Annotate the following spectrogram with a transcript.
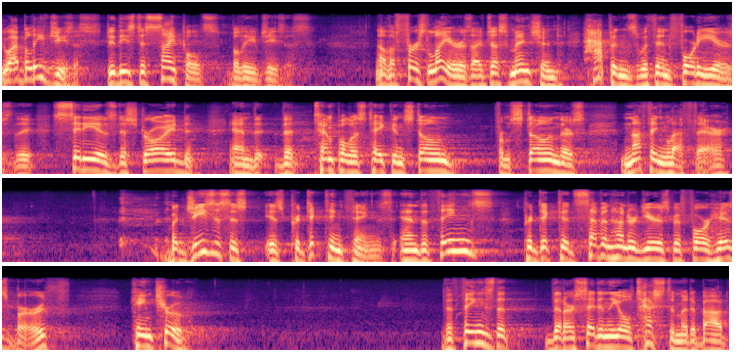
Do I believe Jesus? Do these disciples believe Jesus? Now, the first layer, as I've just mentioned, happens within 40 years. The city is destroyed and the temple is taken stone from stone, there's nothing left there. But Jesus is, is predicting things, and the things predicted 700 years before his birth came true. The things that, that are said in the Old Testament about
